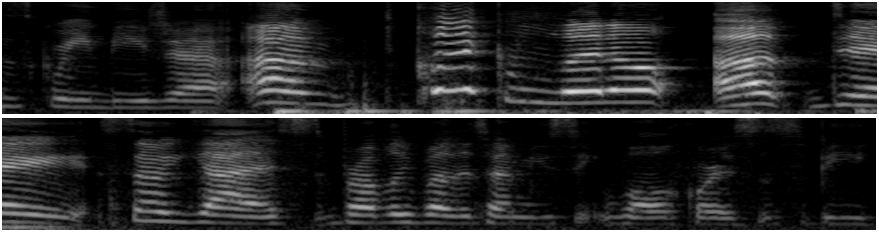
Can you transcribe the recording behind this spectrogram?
it's Queendija. Um, quick little update. So yes, probably by the time you see, well, of course, this will be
